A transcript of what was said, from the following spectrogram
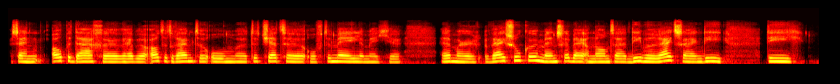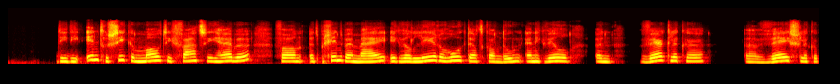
Er zijn open dagen. We hebben altijd ruimte om uh, te chatten of te mailen met je. Hè, maar wij zoeken mensen bij Ananta die bereid zijn, die die, die, die intrinsieke motivatie hebben van het begint bij mij. Ik wil leren hoe ik dat kan doen en ik wil een werkelijke uh, wezenlijke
